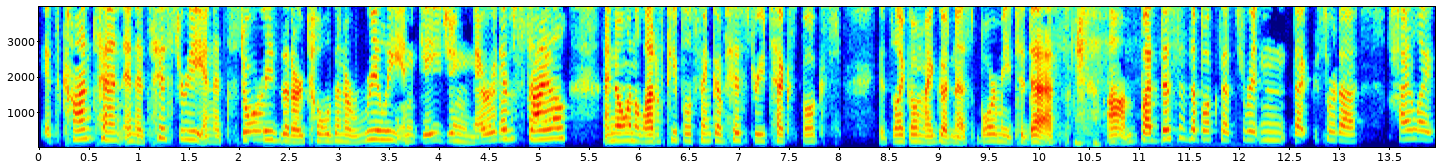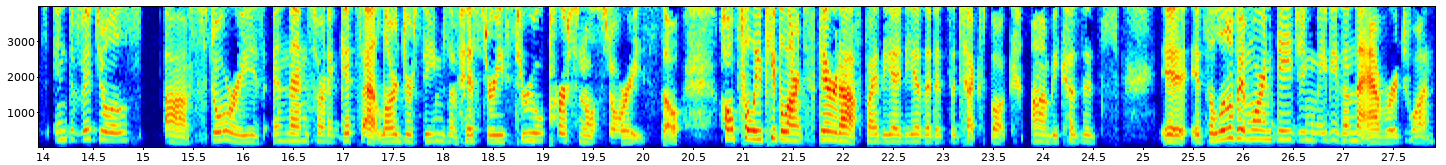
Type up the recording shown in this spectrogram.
it's content and its history and its stories that are told in a really engaging narrative style. I know when a lot of people think of history textbooks, it's like, oh my goodness, bore me to death. Um, but this is a book that's written that sort of highlights individuals uh, stories and then sort of gets at larger themes of history through personal stories. So hopefully people aren't scared off by the idea that it's a textbook um, because it's it, it's a little bit more engaging maybe than the average one.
